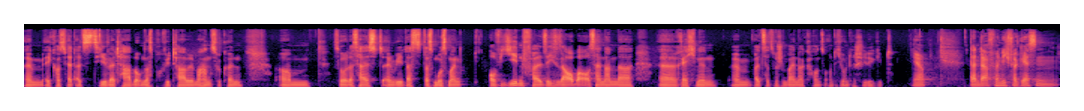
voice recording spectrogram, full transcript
ähm, ECOS-Wert als Zielwert habe, um das profitabel machen zu können. Ähm, so, das heißt irgendwie, das, das muss man auf jeden Fall sich sauber auseinander äh, rechnen, ähm, weil es da zwischen beiden Accounts ordentliche Unterschiede gibt. Ja, dann darf man nicht vergessen,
